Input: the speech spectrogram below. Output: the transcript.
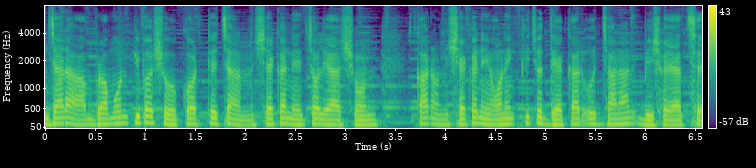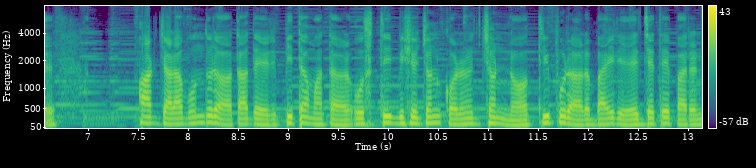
যারা ভ্রমণ পিপাসু করতে চান, সেখানে চলে আসুন, কারণ সেখানে অনেক কিছু দেখার ও জানার বিষয় আছে। আর যারা বন্ধুরা তাদের পিতামাতার অস্থি বিসর্জন করানোর জন্য ত্রিপুরার বাইরে যেতে পারেন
